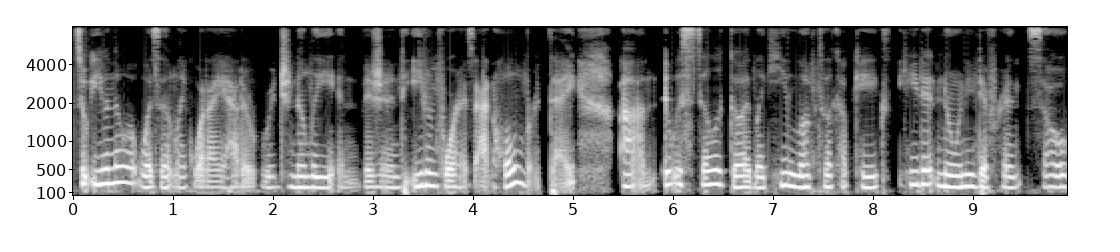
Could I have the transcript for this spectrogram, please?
So even though it wasn't like what I had originally envisioned, even for his at home birthday, um, it was still a good, like he loved the cupcakes. He didn't know any different. So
